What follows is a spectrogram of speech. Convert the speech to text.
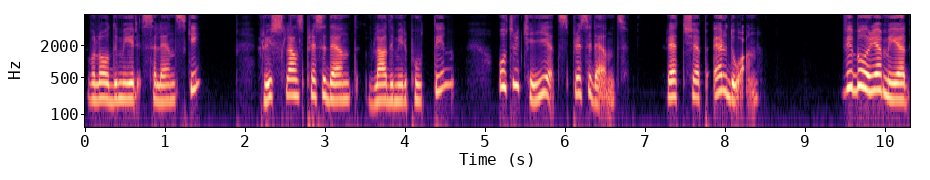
Volodymyr Zelensky, Rysslands president Vladimir Putin och Turkiets president Recep Erdogan. Vi börjar med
